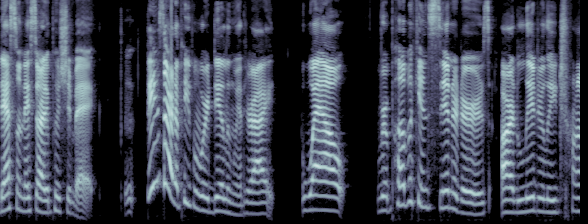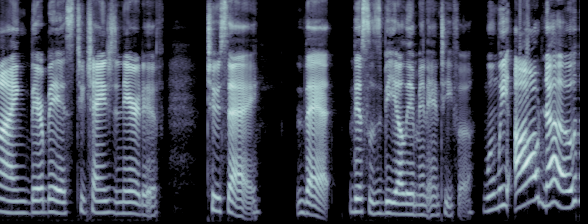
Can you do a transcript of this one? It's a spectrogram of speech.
that's when they started pushing back. These are the people we're dealing with, right? While Republican senators are literally trying their best to change the narrative to say that this was BLM and Antifa. When we all know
